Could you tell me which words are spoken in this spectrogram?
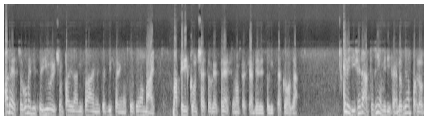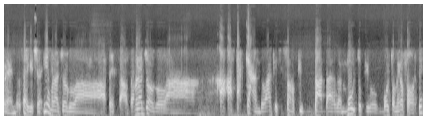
Adesso, come disse Juric un paio di anni fa in un'intervista che non ascolterò mai, ma per il concetto che è espresso, non perché abbia detto chissà cosa, E mi dice tanto se io mi difendo prima o poi lo prendo, sai che c'è? Io me la gioco a, a testa alta, me la gioco a, a, attaccando anche se sono più, molto, più, molto meno forte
